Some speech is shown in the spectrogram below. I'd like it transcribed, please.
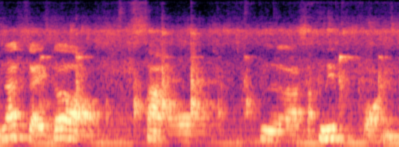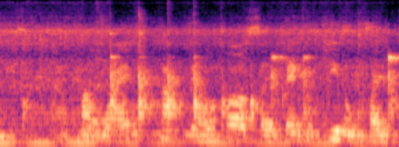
เนื้อไก่ก็ซาวเกลือสักนิดก่อนหมักไว้พักเดี๋ยวก็ใส่แป้งคุกกี้ลงไปนะ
